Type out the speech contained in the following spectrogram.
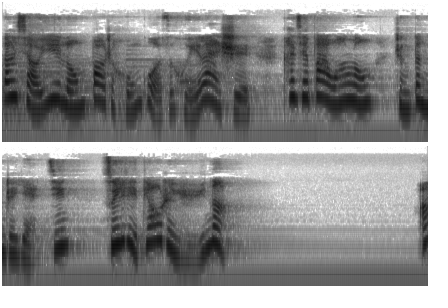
当小翼龙抱着红果子回来时，看见霸王龙正瞪着眼睛，嘴里叼着鱼呢。啊，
